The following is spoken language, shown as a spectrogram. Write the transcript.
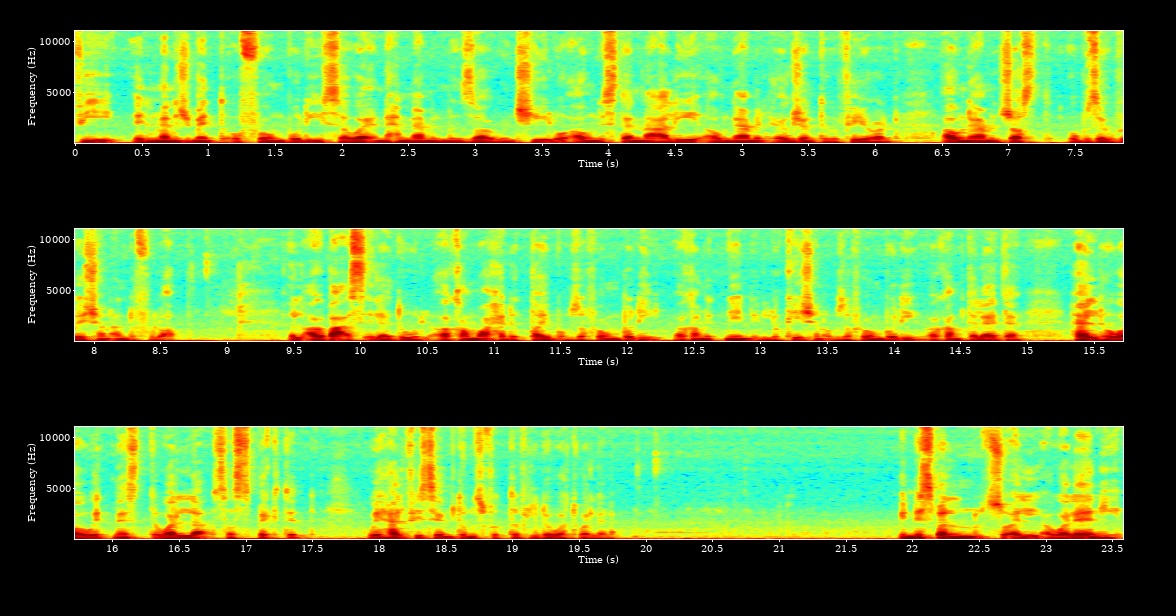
في ال management of foreign body سواء إن إحنا نعمل منظار ونشيله أو نستنى عليه أو نعمل urgent referral أو نعمل just observation and follow up. الأربع أسئلة دول رقم واحد ال type of the foreign body رقم اتنين ال location of the foreign body رقم تلاتة هل هو witnessed ولا suspected وهل في symptoms في الطفل دوت ولا لا. بالنسبة للسؤال الأولاني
